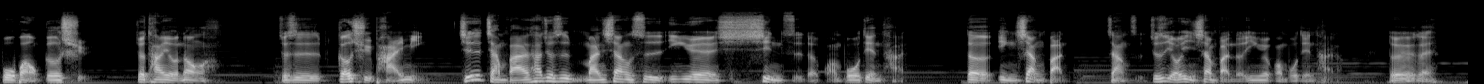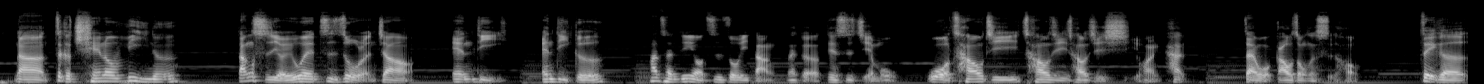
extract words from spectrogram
播报歌曲，就它有那种就是歌曲排名，其实讲白了，它就是蛮像是音乐性质的广播电台的影像版。这样子就是有影像版的音乐广播电台了，对对对。那这个 Channel V 呢，当时有一位制作人叫 Andy Andy 哥，他曾经有制作一档那个电视节目，我超级超级超级喜欢看。在我高中的时候，这个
